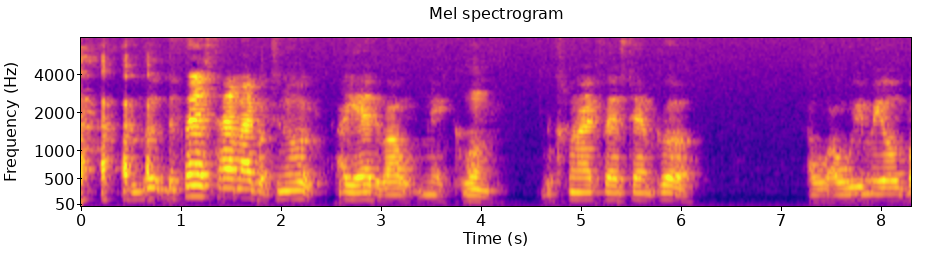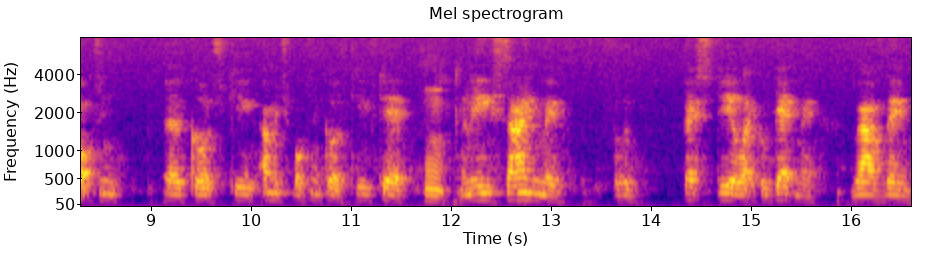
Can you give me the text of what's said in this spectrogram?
the, the first time I got to know, I heard about Nick Mm. because when I first turned pro, I was with my old boxing uh, coach, Keith, amateur boxing coach, Keith Tate, Mm. and he signed me for the best deal I could get me, rather than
